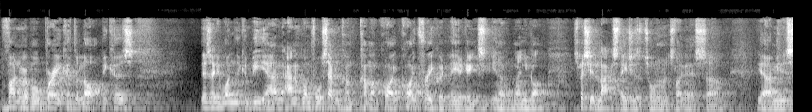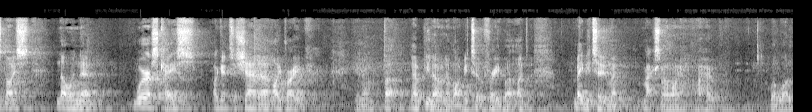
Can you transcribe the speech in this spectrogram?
vulnerable break of the lot because there's only one that can beat it, and, and 147 come, come up quite quite frequently against, you know, when you got, especially the latter stages of tournaments like this. So, yeah, I mean, it's nice knowing that, worst case, I get to share the high break, you know, but, you know, there might be two or three, but I'd, maybe two maximum, I, I hope well won.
